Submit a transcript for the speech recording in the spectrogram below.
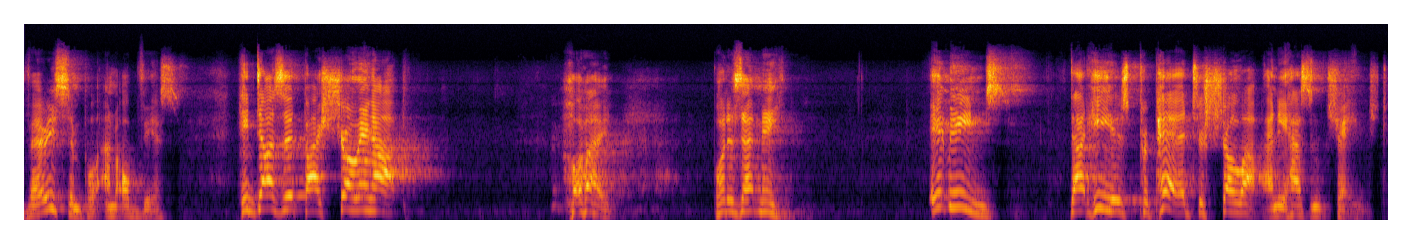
Very simple and obvious. He does it by showing up. All right. What does that mean? It means that he is prepared to show up and he hasn't changed.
